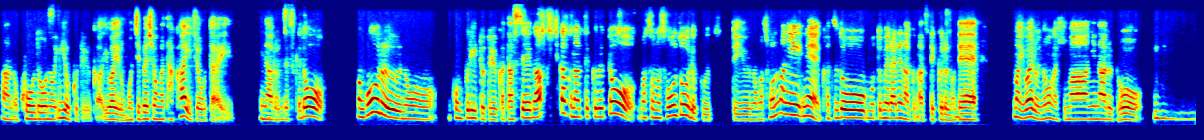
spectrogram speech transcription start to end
あの、行動の意欲というか、いわゆるモチベーションが高い状態になるんですけど、まあ、ゴールのコンプリートというか達成が近くなってくると、まあ、その想像力っていうのがそんなにね、活動を求められなくなってくるので、まあ、いわゆる脳が暇になると、うん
